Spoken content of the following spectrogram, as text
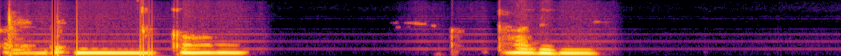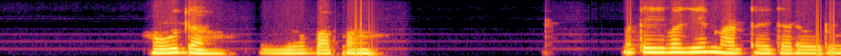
ಹ್ಮ್, call ಆಗಿದೆ ಹೌದಾ? ಅಯ್ಯೋ ಪಾಪ. ಮತ್ತೆ ಇವಾಗ ಏನ್ ಮಾಡ್ತಾ ಇದ್ದಾರೆ ಅವರು?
